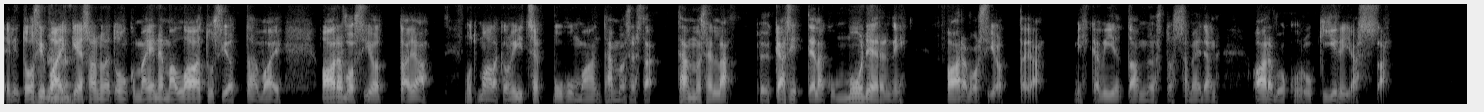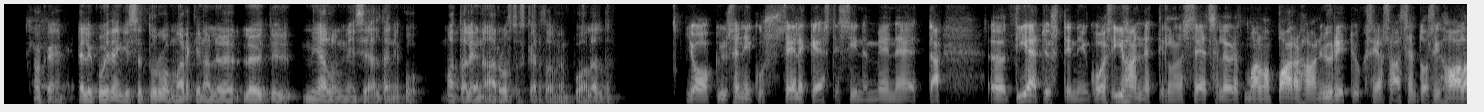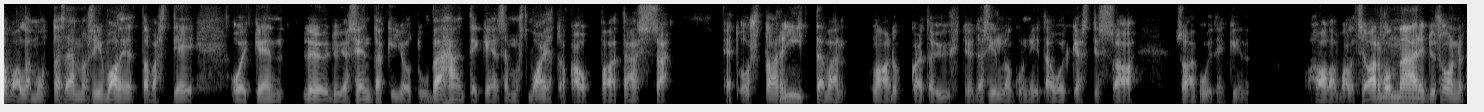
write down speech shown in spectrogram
Eli tosi Kyllä. vaikea sanoa, että onko mä enemmän laatusijoittaja vai arvosijoittaja, mutta mä alkanut itse puhumaan tämmöisestä, tämmöisellä käsitteellä kuin moderni arvosijoittaja, mikä viitataan myös tuossa meidän arvokurukirjassa. Okei, okay. eli kuitenkin se turvamarkkina löytyy mieluummin sieltä niin kuin matalien arvostuskertoimen puolelta. Joo, kyllä se niin kuin selkeästi sinne menee, että tietysti niin kuin olisi ihannetilanne se, että sä löydät maailman parhaan yrityksen ja saat sen tosi halvalla, mutta semmoisia valitettavasti ei oikein löydy ja sen takia joutuu vähän tekemään semmoista vaihtokauppaa tässä, että ostaa riittävän laadukkaita yhtiöitä silloin, kun niitä oikeasti saa, saa kuitenkin halvalla. Se arvon määritys on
